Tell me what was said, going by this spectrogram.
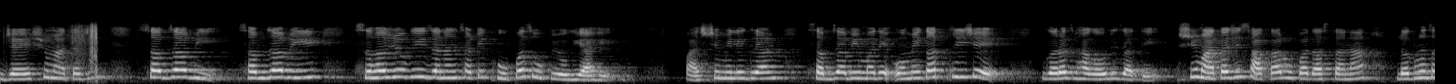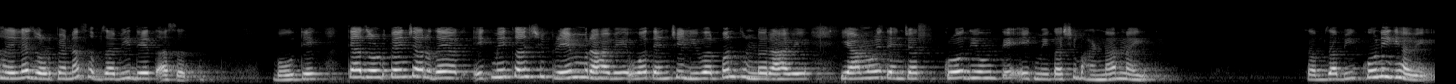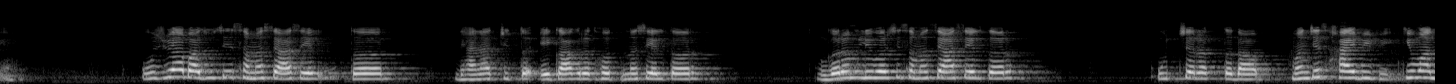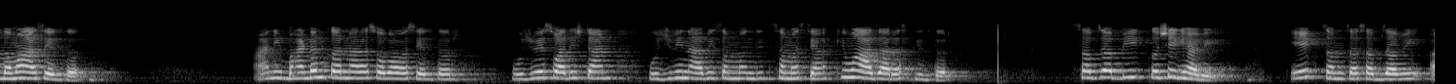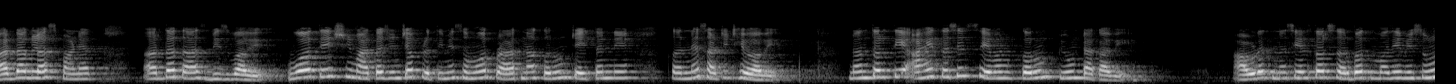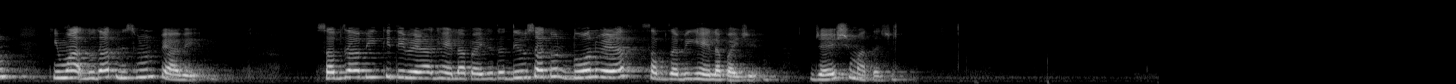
जय श्री माताजी सबजाबी सबजाबी सहयोगी जणांसाठी खूपच उपयोगी आहे. पाचशे मिलीग्रॅम सबजाबीमध्ये ओमेगा थ्रीचे गरज भागवली जाते. श्री माताजी साकार रूपात असताना लग्न झालेल्या जोडप्यांना सबजाबी देत असत. बहुतेक त्या जोडप्यांच्या हृदयात एकमेकांशी प्रेम राहावे व त्यांचे लिव्हर पण थंड राहावे यामुळे त्यांच्यात क्रोध येऊन ते एकमेकाशी भांडणार नाहीत. सबजाबी कोणी घ्यावे? उजव्या बाजूची समस्या असेल तर ध्यानात चित्त एकाग्र होत नसेल तर गरम लिव्हरची समस्या असेल तर उच्च रक्तदाब म्हणजेच हाय बी पी किंवा दमा असेल तर. आणि भांडण करणारा स्वभाव असेल तर उजवे स्वादिष्टान उजवी नाभी संबंधित समस्या किंवा आजार असतील तर. सब्जा बी कसे घ्यावे? एक चमचा सब्जा बी अर्धा ग्लास पाण्यात अर्धा तास भिजवावे व ते श्री माताजींच्या प्रतिमेसमोर प्रार्थना करून चैतन्य करण्यासाठी ठेवावे. नंतर ते आहे तसेच सेवन करून पिऊन टाकावे. आवडत नसेल तर सरबतमध्ये मिसळून किंवा दुधात मिसळून प्यावे. सबजाबी किती वेळा घ्यायला पाहिजे? तर दिवसातून दोन वेळा सबजाबी घ्यायला पाहिजे. जय श्री माताजी.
